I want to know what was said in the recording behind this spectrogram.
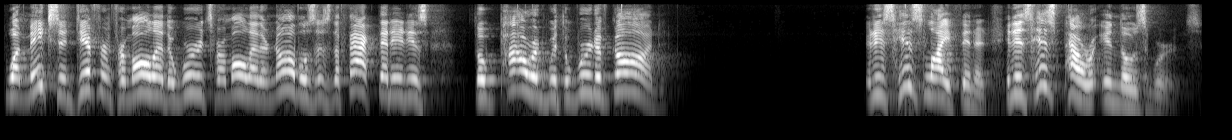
What makes it different from all other words from all other novels is the fact that it is powered with the Word of God. It is His life in it, it is His power in those words.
